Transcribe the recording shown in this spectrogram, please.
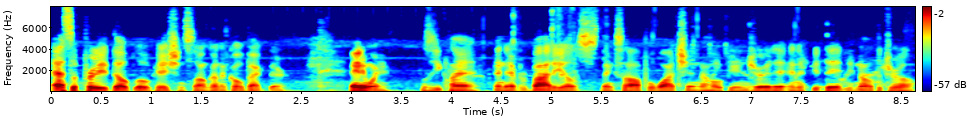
That's a pretty dope location, so I'm gonna go back there. Anyway, Z-Clan and everybody else, thanks all for watching. I hope you enjoyed it, and if you did, you know the drill.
